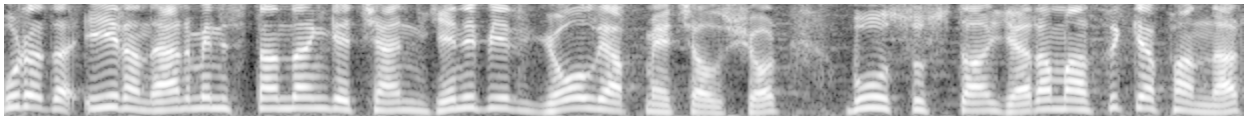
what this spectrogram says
Burada İran Ermenistan'dan geçen yeni bir yol yapmaya çalışıyor. Bu hususta yaramazlık yapanlar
